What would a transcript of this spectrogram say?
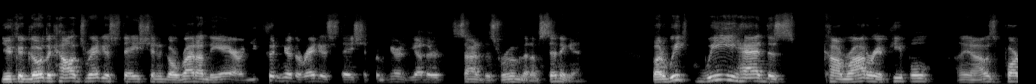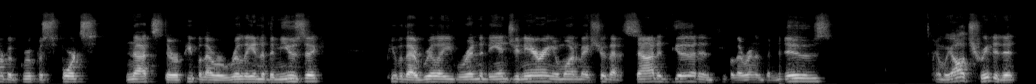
You could go to the college radio station and go right on the air, and you couldn't hear the radio station from here to the other side of this room that I'm sitting in. But we we had this camaraderie of people. You know, I was part of a group of sports nuts. There were people that were really into the music, people that really were into the engineering and wanted to make sure that it sounded good, and people that were into the news. And we all treated it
